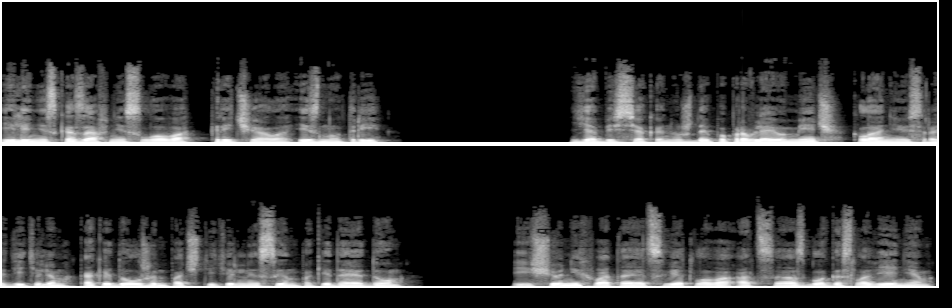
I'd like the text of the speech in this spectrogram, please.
Или, не сказав ни слова, кричала изнутри? Я без всякой нужды поправляю меч, кланяюсь родителям, как и должен почтительный сын, покидая дом – еще не хватает светлого отца с благословением.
